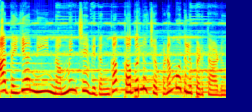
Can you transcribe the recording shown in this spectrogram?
ఆ దెయ్యాన్ని నమ్మించే విధంగా కబుర్లు చెప్పడం మొదలు పెడతాడు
